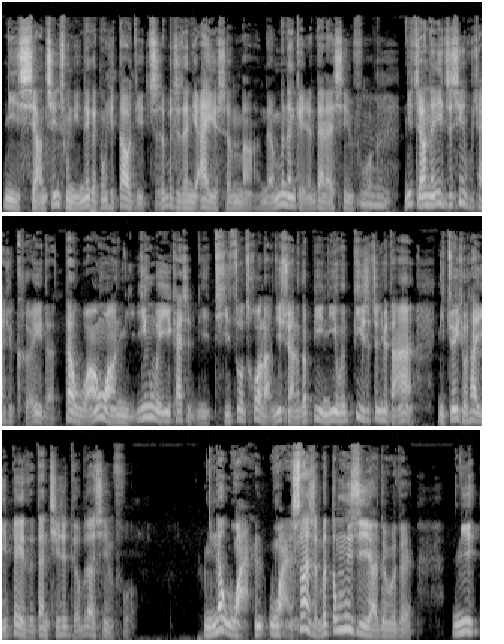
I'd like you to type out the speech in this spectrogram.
你想清楚，你那个东西到底值不值得你爱一生嘛？能不能给人带来幸福？嗯你只要能一直幸福下去，可以的。但往往你因为一开始你题做错了，你选了个 B，你以为 B 是正确答案，你追求它一辈子，但其实得不到幸福。你那碗碗算什么东西呀、对不对？你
